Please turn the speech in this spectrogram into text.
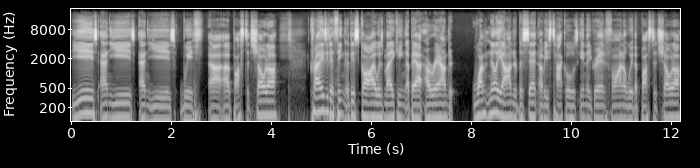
years and years and years with uh, a busted shoulder. Crazy to think that this guy was making about around one nearly 100% of his tackles in the grand final with a busted shoulder.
